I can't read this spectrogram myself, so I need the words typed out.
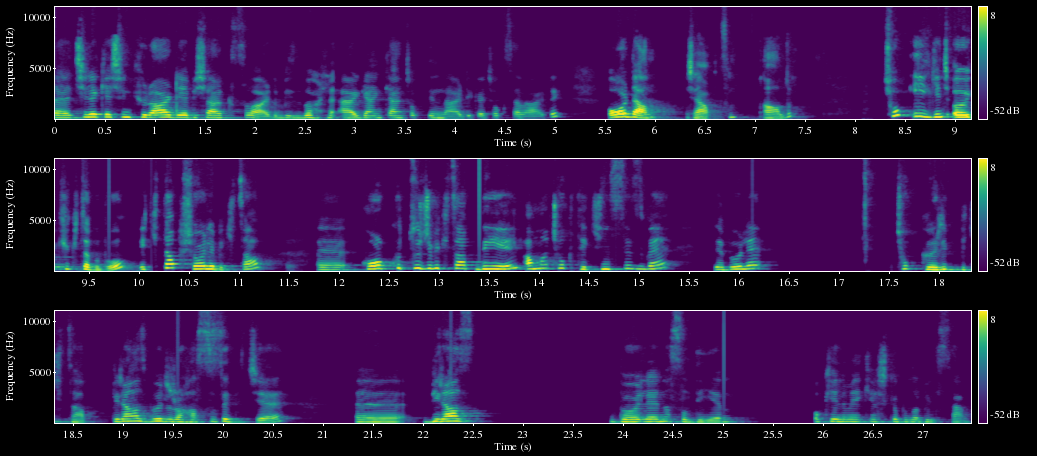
Ee, Çilekeş'in Kürar diye bir şarkısı vardı. Biz böyle ergenken çok dinlerdik ve çok severdik. Oradan şey yaptım, aldım. Çok ilginç öykü kitabı bu. E, kitap şöyle bir kitap. E, korkutucu bir kitap değil ama çok tekinsiz ve e, böyle çok garip bir kitap. Biraz böyle rahatsız edici. E, biraz böyle nasıl diyeyim? O kelimeyi keşke bulabilsem.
